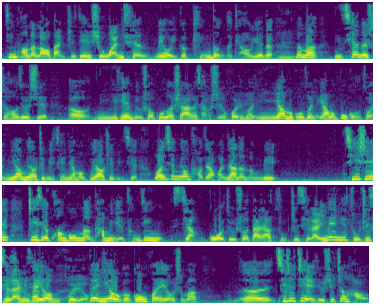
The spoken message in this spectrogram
金矿的老板之间是完全没有一个平等的条约的。那么你签的时候就是呃，你一天比如说工作十二个小时或者什么，你要么工作，你要么不工作，你要么要这笔钱，你要么不要这笔钱，完全没有讨价还价的能力。其实这些矿工呢，他们也曾经想过，就是说大家组织起来，因为你组织起来，你才有对你有个工会，有什么？呃，其实这也就是正好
